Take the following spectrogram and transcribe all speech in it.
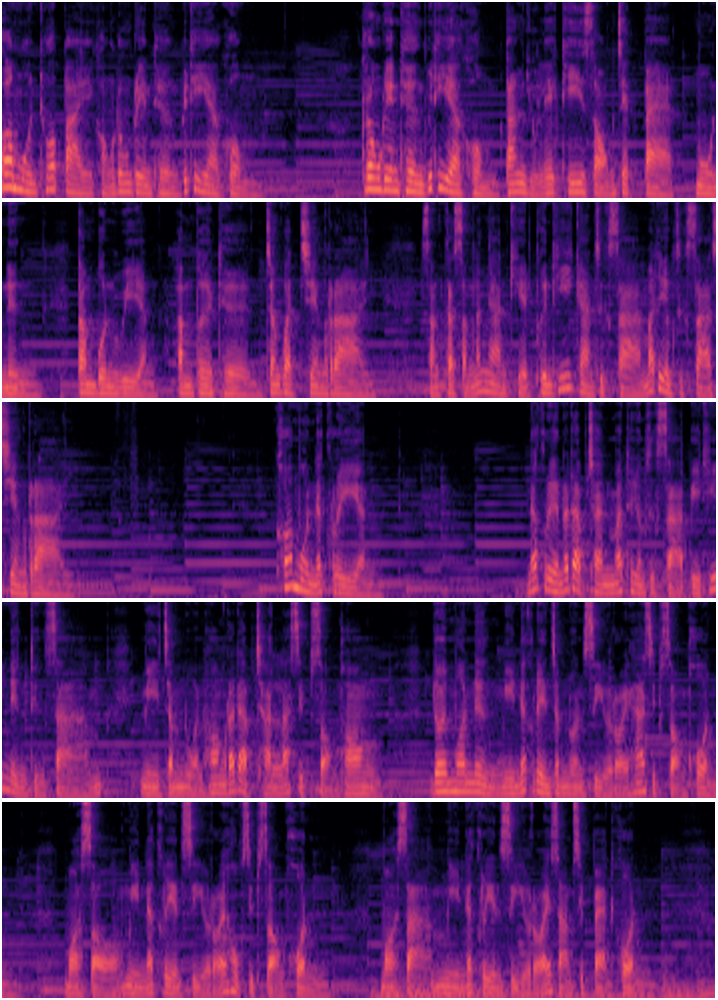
ข้อมูลทั่วไปของโรงเรียนเทิงวิทยาคม โรงเรียนเทิงวิทยาคมตั้งอยู่เลขที่ 278 หมู่ 1 ตำบลเวียง อำเภอเทิง จังหวัดเชียงราย สังกัดสำนักงงานเขตพื้นที่การศึกษามัธยมศึกษาเชียงราย ข้อมูลนักเรียน นักเรียนระดับชั้นมัธยมศึกษาปีที่1ถึง3มีจำนวนห้องระดับชั้นละ 12 ห้อง โดยม .1 มีนักเรียนจำนวน 452 คน ม .2 มีนักเรียน 462 คนม .3 มีนักเรียน 438 คน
